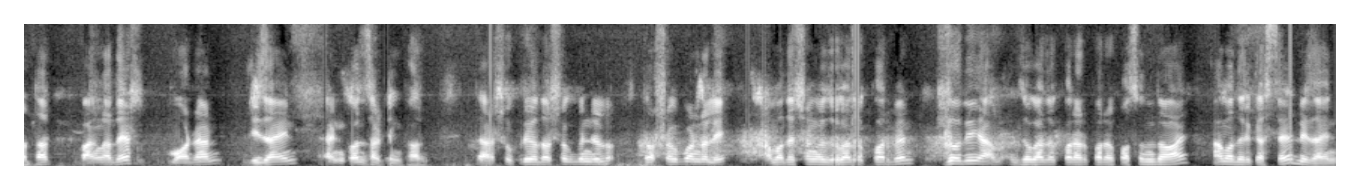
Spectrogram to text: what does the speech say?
অর্থাৎ Bangladesh modern design and consulting firm তার সুপ্রিয় দর্শক বিন্দু, দর্শক মণ্ডলী, আমাদের সঙ্গে যোগাযোগ করবেন। যদি যোগাযোগ করার পরে পছন্দ হয়, আমাদের কাছে ডিজাইন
